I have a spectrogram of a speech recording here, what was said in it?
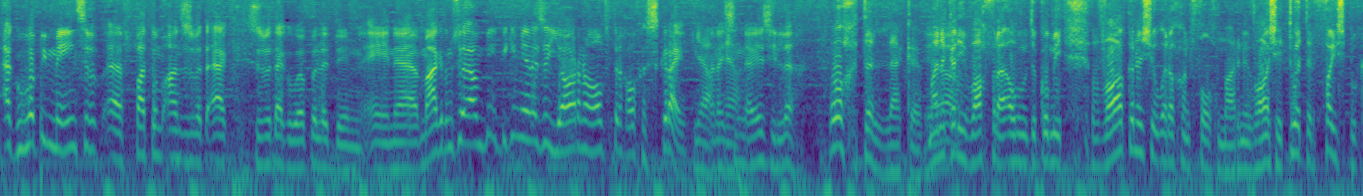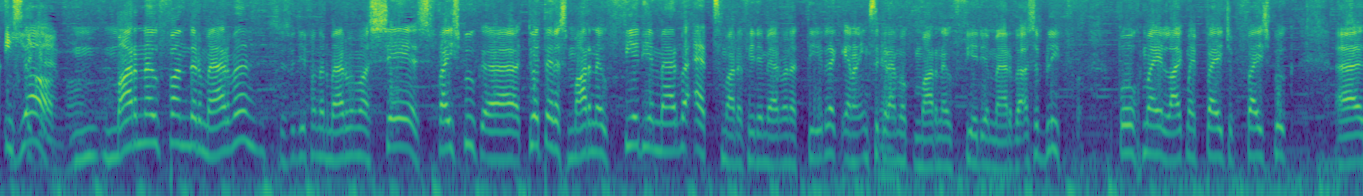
ek hoop die mense uh, vat hom aan soos wat ek soos wat ek hoop hulle doen en uh, maar ek het hom so 'n bietjie meer as 'n jaar en 'n half terug al geskryf Ja, en hy ja. sien nou is die lig. Och, te lekker. Man, Ja. ek kan nie wag vir daai album te kom nie. Waar kan ons jou oral gaan volg, Marno? Waar is jy? Twitter, Facebook, Ja, Instagram? waar? M- Marnou van der Merwe, soos wat jy van der Merwe maar sê, is Facebook, uh Twitter is Marnou VD Merwe @Marnou VD Merwe natuurlik en dan Instagram Ja. ook Marnou VD Merwe. Asseblief volg my, like my page op Facebook. Uh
